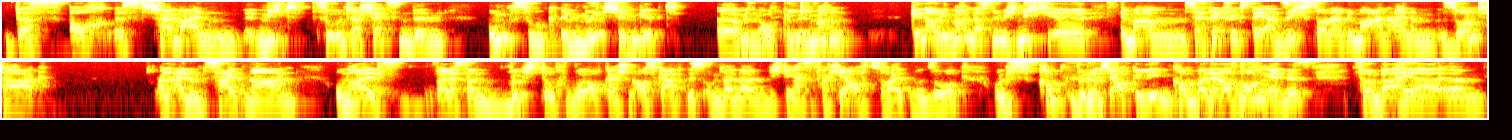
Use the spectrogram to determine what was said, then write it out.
dass auch es scheinbar einen nicht zu unterschätzenden Umzug in München gibt. Ähm, Hab ich auch gelesen. Die machen, genau, die machen das nämlich nicht äh, immer am St. Patrick's Day an sich, sondern immer an einem Sonntag, an einem zeitnahen, um halt, weil das dann wirklich doch wohl auch ganz schön ausgeartet ist, um dann da nicht den ganzen Verkehr aufzuhalten und so. Und es kommt, würde uns ja auch gelegen kommen, weil dann auch Wochenende ist. Von daher, ähm,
